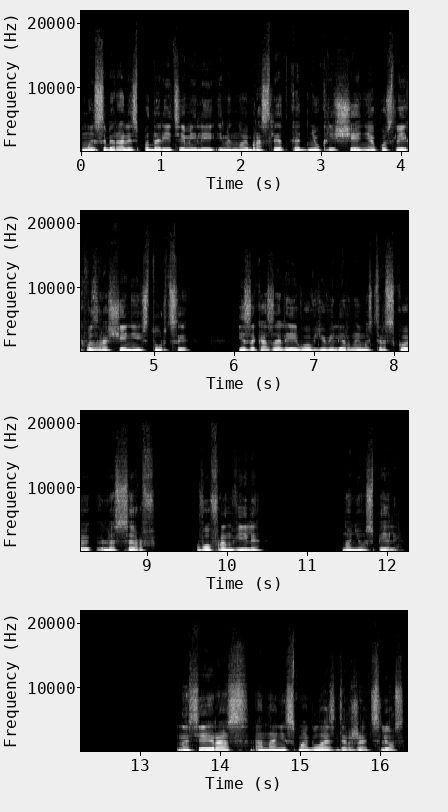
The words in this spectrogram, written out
мы собирались подарить Эмили именной браслет ко дню крещения после их возвращения из Турции и заказали его в ювелирной мастерской «Le Surf» во Франвилле, но не успели». На сей раз она не смогла сдержать слез.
